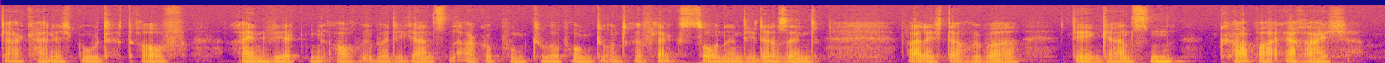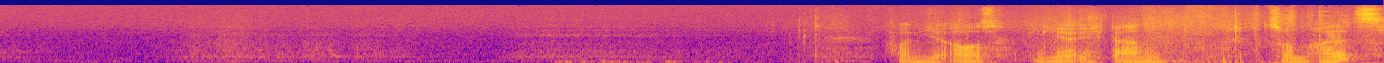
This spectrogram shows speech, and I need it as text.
da kann ich gut drauf einwirken, auch über die ganzen Akupunkturpunkte und Reflexzonen, die da sind, weil ich darüber den ganzen Körper erreiche. Von hier aus gehe ich dann zum Hals.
